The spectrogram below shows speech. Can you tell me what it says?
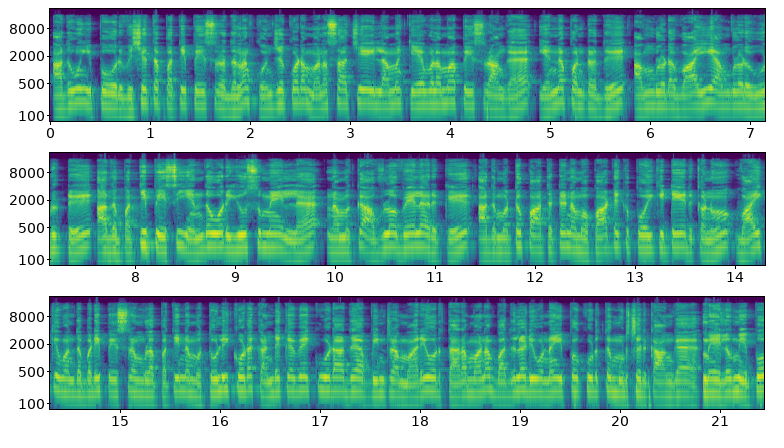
அதுவும் இப்போ ஒரு விஷயத்த பத்தி பேசுறதெல்லாம் கொஞ்சம் கூட மனசாட்சியே இல்லாம கேவலமா பேசுறாங்க. என்ன பண்றது? அவங்களோட வாய் அவங்களோட உருட்டு அதை பத்தி பேசி எந்த ஒரு யூஸுமே இல்ல. நமக்கு அவ்வளோ வேலை இருக்கு. அதை மட்டும் பார்த்துட்டு நம்ம பாட்டுக்கு போய்கிட்டே இருக்கணும். வாய்க்கு வந்தபடி பேசுறவங்கள பத்தி நம்ம துளி கூட கண்டுக்கவே கூடாது அப்படின்ற மாதிரி ஒரு தரமான பதிலடி ஒன்றை இப்போ கொடுத்து முடிச்சிருக்காங்க. மேலும் இப்போ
